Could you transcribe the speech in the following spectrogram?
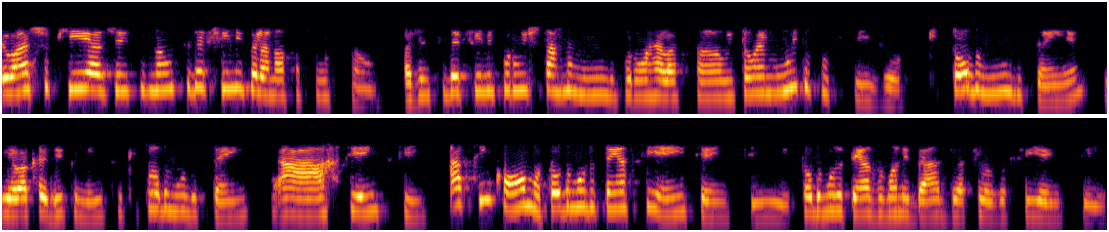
Eu acho que a gente não se define pela nossa função. A gente se define por um estar no mundo, por uma relação. Então é muito possível que todo mundo tenha, e eu acredito nisso, que todo mundo tem a arte em si. Assim como todo mundo tem a ciência em si, todo mundo tem as humanidades e a filosofia em si.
